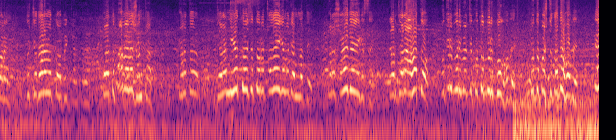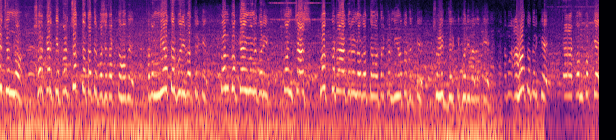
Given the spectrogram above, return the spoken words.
করেন। ধৈর্য ধারণত্ব অভিজ্ঞান করেন তারা তো পাবে না সন্তান। তারা তো যারা নিহত হয়েছে, তারা চলেই গেল জান্নাতে। তারা শহীদ হয়ে গেছে। আর যারা আহত, ওদের পরিবার যে কত দুর্ভোগ হবে, কত হবে। এর জন্য সরকারকে পর্যাপ্ত তাদের পাশে থাকতে হবে এবং নিহতের পরিবারদেরকে কমপক্ষে আমি মনে করি পঞ্চাশ লক্ষ টাকা করে নগদ দেওয়া দরকার নিহতদেরকে, শহীদদেরকে, পরিবারকে এবং আহতদেরকে তারা কমপক্ষে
